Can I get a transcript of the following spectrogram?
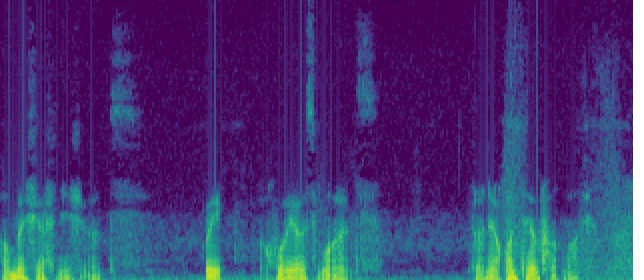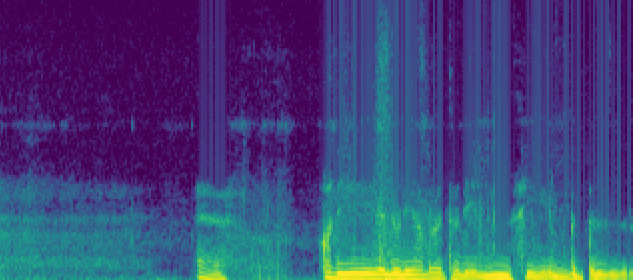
هو ما شافنيش امس وي خويا اسمو انس أنا قلت انفورماسيون إيه اني الدنيا مات اني نسي نبدل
